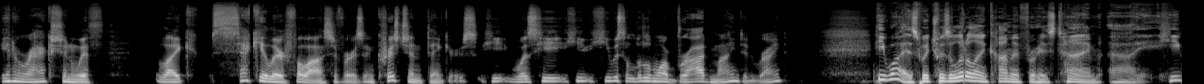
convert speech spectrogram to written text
interaction with like secular philosophers and Christian thinkers? He was he he he was a little more broad-minded, right? He was, which was a little uncommon for his time. Uh, he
